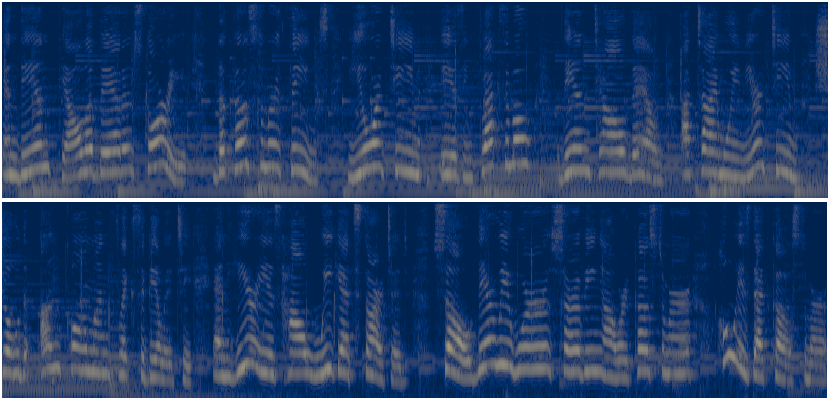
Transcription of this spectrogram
and then tell a better story. The customer thinks your team is inflexible, then tell them a time when your team showed uncommon flexibility. And here is how we get started. So, there we were serving our customer who is that customer?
